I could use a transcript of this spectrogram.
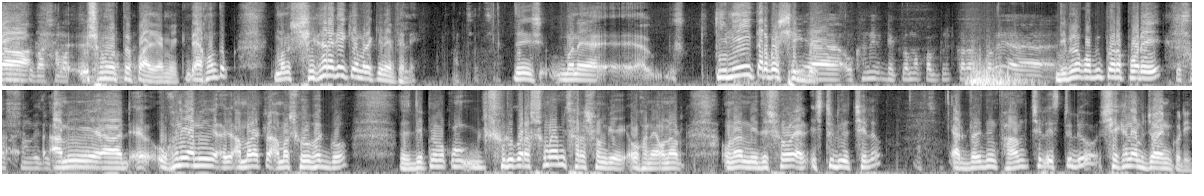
বা সামর্থ্য পাই। আমি। কিন্তু এখন তো মানে শেখার আগে ক্যামেরা কিনে ফেলে? আচ্ছা আচ্ছা। যে মানে কিনেই তারপর শিখবে। ওখানে ডিপ্লোমা কমপ্লিট করার পরে ডিপ্লোমা কমপ্লিট করার পরে আমি। ওখানে আমি আমার একটা আমার সৌভাগ্য ডিপ্লোমা শুরু করার সময় আমি ছাড়ার সঙ্গে ওখানে ওনার ওনার নিজস্ব স্টুডিও ছিল। অ্যাডভার্টাইজিং ফার্ম ছিল স্টুডিও সেখানে আমি জয়েন করি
